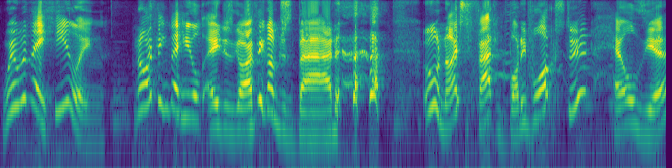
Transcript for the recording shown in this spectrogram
Where were they healing? No, I think they healed ages ago. I think I'm just bad. oh, nice fat body blocks, dude. Hells yeah.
